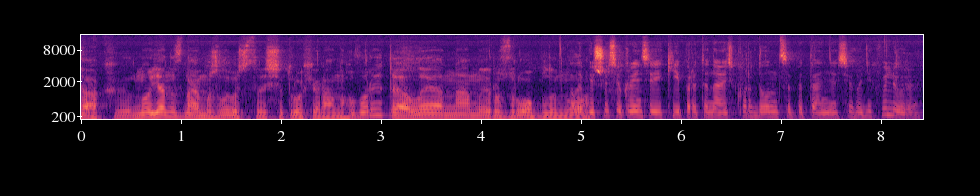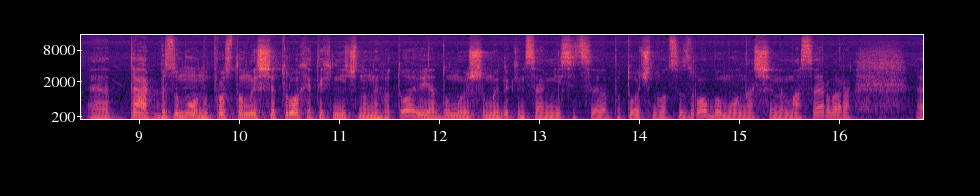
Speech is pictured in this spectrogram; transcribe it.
Так, ну я не знаю, можливо, це ще трохи рано говорити, але нами розроблено. Але більшість українців, які перетинають кордон, це питання сьогодні хвилює. Е, Так, безумовно. Просто ми ще трохи технічно не готові. Я думаю, що ми до кінця місяця поточно це зробимо. У нас ще нема сервера. Е,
